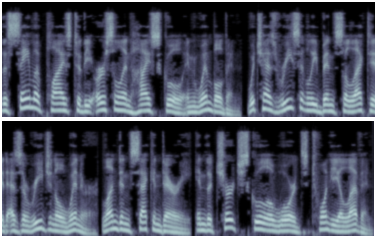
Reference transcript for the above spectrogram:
The same applies to the Ursuline High School in Wimbledon, which has recently been selected as a regional winner London Secondary in the Church School Awards 2011.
